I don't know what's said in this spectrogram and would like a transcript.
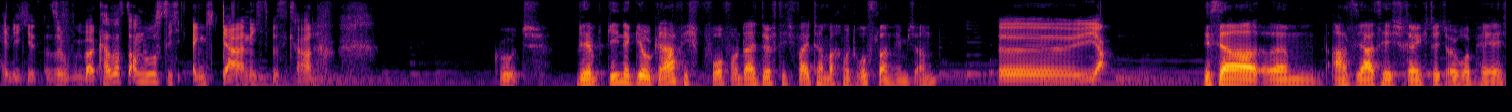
hätte ich jetzt, also über Kasachstan wusste ich eigentlich gar nichts bis gerade. gut. Wir gehen ja geografisch vor, von daher dürfte ich weitermachen mit Russland, nehme ich an. Äh, ja. Ist ja ähm, asiatisch, rechtlich, europäisch.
